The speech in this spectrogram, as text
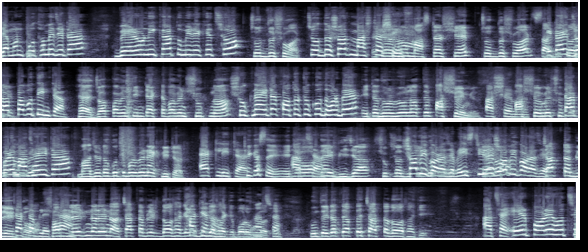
যেমন প্রথমে যেটা ভেরোনিকা তুমি রেখেছো? 1400 ওয়াট চোদ্দশো মাস্টার এটা শেফ মাস্টার শেপ 1400 ওয়াট এটাই জগ পাবো তিনটা? হ্যাঁ জগ পাবেন তিনটা একটা পাবেন শুকনা। শুকনা এটা কতটুকু ধরবে? এটা ধরবে হলো আপনার 500 ml পাঁচশো 500 ml শুকনা তারপরে। মাঝারিটা? মাঝাটা করতে পারবেন 1 লিটার। এক লিটার। ঠিক আছে? এটাও আচ্ছা। আপনার ভিজা শুকনা সবই করা। যাবে, স্টিলের কেন? সবই করা যায়। চারটা ব্লেড চারটা blade, সব হ্যাঁ। ব্লেডারে না চারটা ব্লেড দেওয়া থাকে না না। থাকে বড়গুলোতে। আচ্ছা। কিন্তু এটাতে আপনার চারটা দেওয়া থাকে। আচ্ছা এরপরে হচ্ছে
